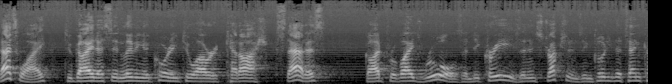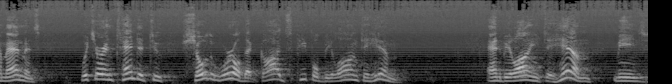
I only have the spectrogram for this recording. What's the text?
That's why, to guide us in living according to our kadosh status, God provides rules and decrees and instructions, including the Ten Commandments, which are intended to show the world that God's people belong to him. And belonging to him means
